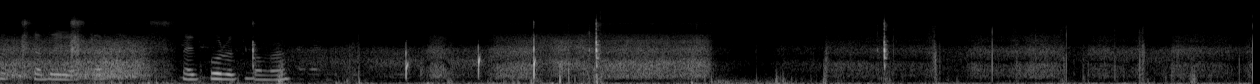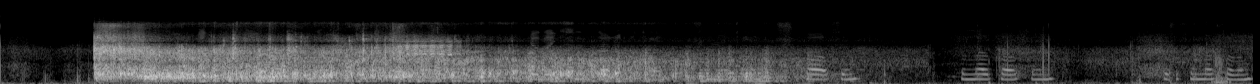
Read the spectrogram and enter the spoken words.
Bak işte böyle yapacağız. Mecburuz buna. Kalsın. Şunlar kalsın. Şu, şunlar atalım.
